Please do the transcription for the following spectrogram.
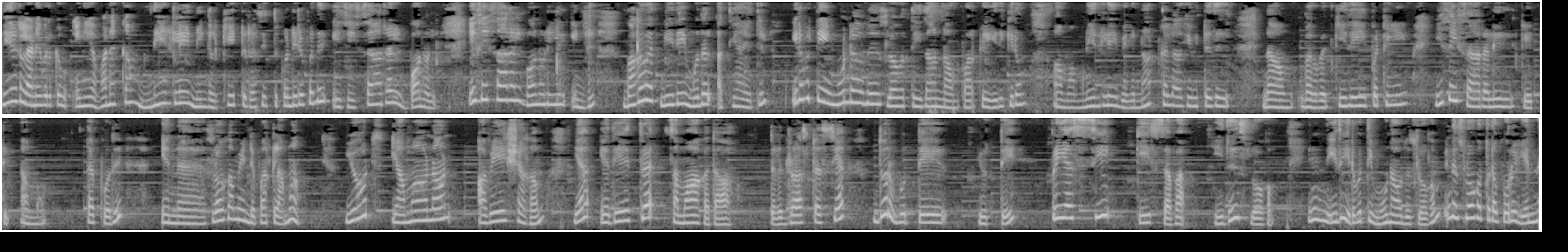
நேர்கள் அனைவருக்கும் இனிய வணக்கம். நேர்களே நீங்கள் கேட்டு ரசித்துக் கொண்டிருப்பது இசை சாரல் வானொலி. இசை சாரல் வானொலியில் இன்று பகவத்கீதை முதல் அத்தியாயத்தில் இருபத்தி மூன்றாவது ஸ்லோகத்தை தான் நாம் பார்க்க இருக்கிறோம். ஆமாம் நேர்களே வெகு நாட்கள் ஆகிவிட்டது. நாம் பகவத்கீதையை பற்றியும் இசை சாரலில் கேட்டு ஆமாம் தற்போது என்ன ஸ்லோகம் என்று பார்க்கலாமா? யோட்ஸ் யமானான் அவேஷகம் ய யதேத்ர சமாகதா. திருதராஷ்டிரஸ்ய துர்புத்தேர் யுத்தே பிரியசி கீர்சவ இது ஸ்லோகம் இது இருபத்தி மூணாவது ஸ்லோகம் இந்த ஸ்லோகத்தோட பொருள் என்ன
